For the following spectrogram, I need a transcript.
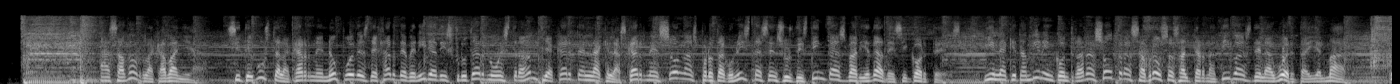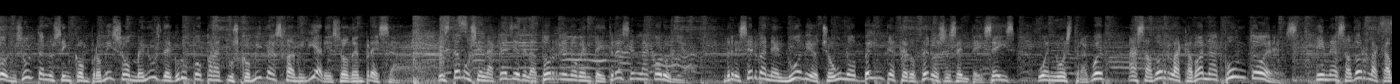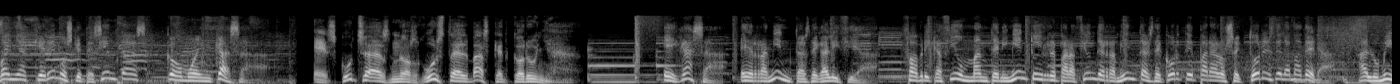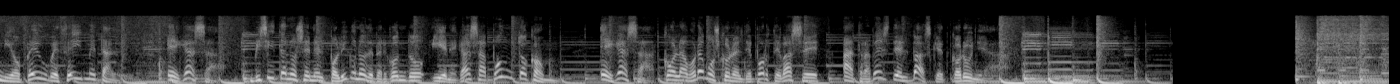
Asador La Cabaña si te gusta la carne, no puedes dejar de venir a disfrutar nuestra amplia carta en la que las carnes son las protagonistas en sus distintas variedades y cortes, y en la que también encontrarás otras sabrosas alternativas de la huerta y el mar. Consúltanos sin compromiso menús de grupo para tus comidas familiares o de empresa. Estamos en la calle de la Torre 93 en La Coruña. Reserva en el 981 200066 o en nuestra web asadorlacabana.es. En Asador La Cabaña queremos que te sientas como en casa. Escuchas Nos gusta el básquet Coruña. EGASA, Herramientas de Galicia. Fabricación, mantenimiento y reparación de herramientas de corte para los sectores de la madera, aluminio, PVC y metal. EGASA. Visítanos en el polígono de Bergondo y en egasa.com. EGASA. Colaboramos con el deporte base a través del básquet Coruña.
